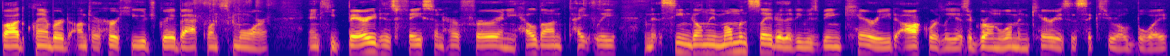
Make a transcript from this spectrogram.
Bod clambered onto her huge gray back once more, and he buried his face in her fur and he held on tightly, and it seemed only moments later that he was being carried awkwardly as a grown woman carries a six year old boy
